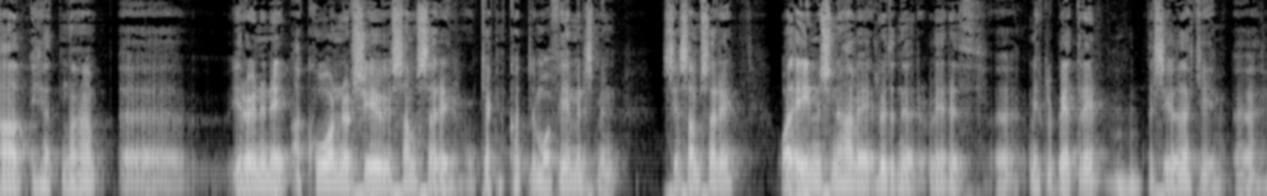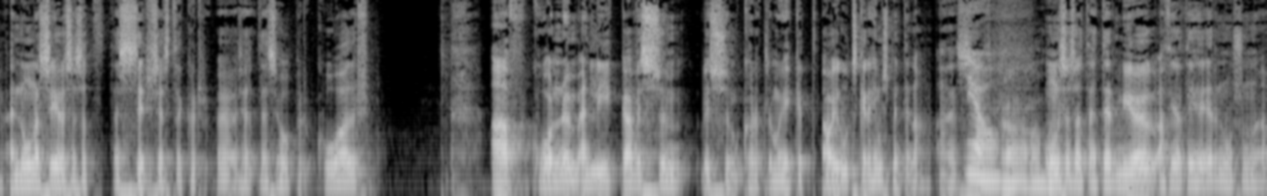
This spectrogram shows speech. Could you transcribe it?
að hérna uh, í rauninni að konur séu í samsæri gegn köllum og að feminismin sé samsæri og að einu sinni hafi hlutinir verið uh, miklu betri. Þeir séu það ekki uh, en núna séu þess að þessir sérstakur uh, þessi hópur kúaður af konum en líka vissum, vissum körlum. Og ég get á ég útskýra heimsmyndina aðeins? Já, Já, hún er sem sagt, þetta er mjög að því að þið eru nú svona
